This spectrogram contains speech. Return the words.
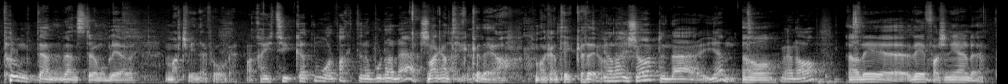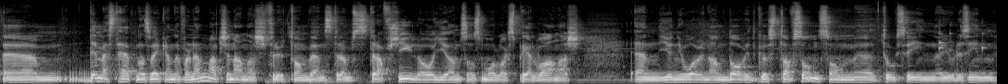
straffslagspunkten Wenström och blev HV. Man kan ju tycka att målvakterna borde ha lärt sig. Man kan tycka det ja. Man kan tycka det ja. Han har ju kört den där jämt. Ja. Men ja, Ja, det är, det är fascinerande. Ehm, det mest häpnadsväckande från den matchen annars, förutom Wenströms straffkyla och Jönssons målvaktsspel, var annars en junior vid namn David Gustafsson som eh, tog sig in och gjorde sin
